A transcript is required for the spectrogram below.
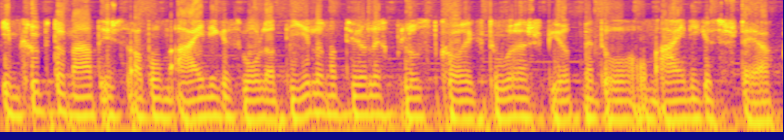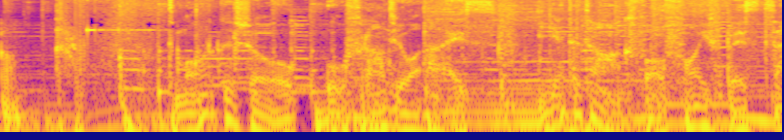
Im Kryptomarkt ist es aber um einiges volatiler natürlich, plus die Korrekturen spürt man da um einiges stärker. Die Morgenshow auf Radio 1. Jeden Tag von 5 bis 10.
